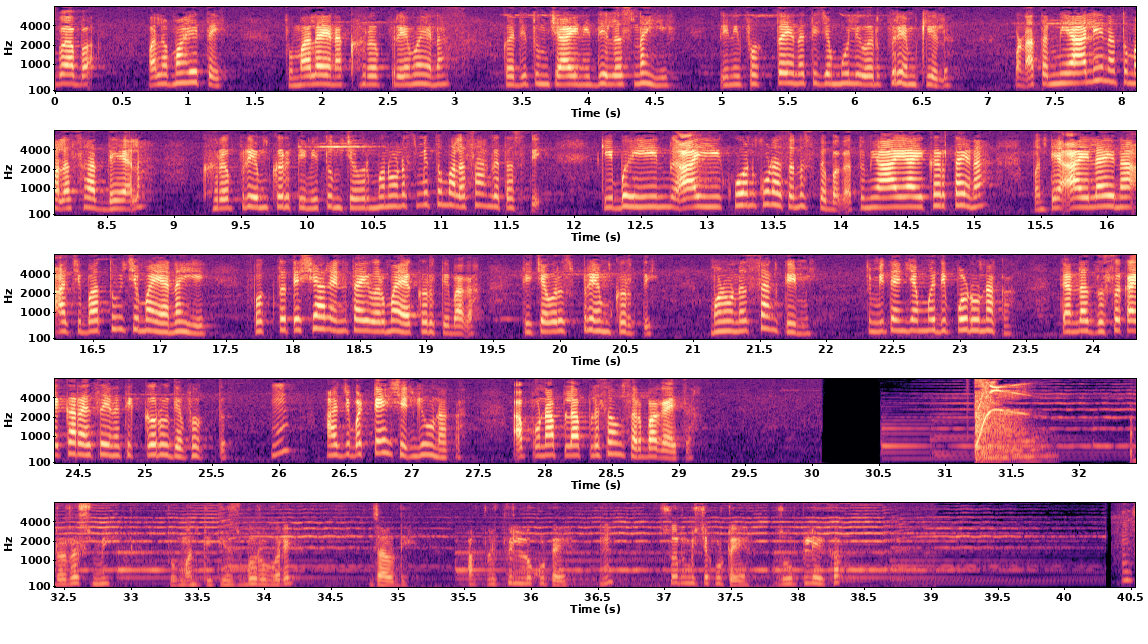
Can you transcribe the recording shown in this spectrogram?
बाबा मला माहीत आहे. तुम्हाला आहे ना खरं प्रेम आहे ना कधी तुमच्या आईने दिलंच नाही तिने फक्त आहे ना तिच्या मुलीवर प्रेम केलं. पण आता मी आली ना तुम्हाला साथ द्यायला खरं प्रेम करते मी तुमच्यावर म्हणूनच मी तुम्हाला सांगत असते. की बहीण आई कोण कोणाचं नसतं बघा. तुम्ही आई आई करताय ना पण ते आईला आहे ना अजिबात तुमची माया नाही आहे फक्त ते शालेने ताईवर माया करते बघा. तिच्यावरच प्रेम करते. म्हणूनच सांगते मी. तुम्ही त्यांच्यामध्ये पडू नका. त्यांना जसं काय करायचं आहे ना ते करू द्या फक्त. अजिबात टेन्शन घेऊ नका. आपण आपला आपला संसार बघायचा. रश्मी तू म्हणते तीच बरोबर आहे. जाऊ दे. आपलं पिल्लू कुठे आहे? हं? सुरमीचे कुठे आहे? झोपली का?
